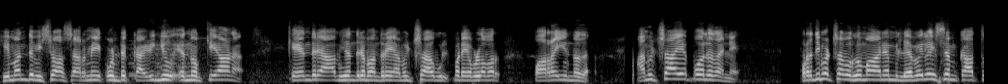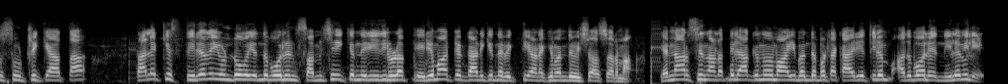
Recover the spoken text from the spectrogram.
ഹിമന്ത് ബിശ്വ ശർമ്മയെ കൊണ്ട് കഴിഞ്ഞു എന്നൊക്കെയാണ് കേന്ദ്ര ആഭ്യന്തരമന്ത്രി അമിത്ഷാ ഉൾപ്പെടെയുള്ളവർ പറയുന്നത്. അമിത്ഷായെ പോലെ തന്നെ. പ്രതിപക്ഷ ബഹുമാനം ലെവലേശം കാത്തു സൂക്ഷിക്കാത്ത തലയ്ക്ക് സ്ഥിരതയുണ്ടോ എന്ന് പോലും സംശയിക്കുന്ന രീതിയിലുള്ള പെരുമാറ്റം കാണിക്കുന്ന വ്യക്തിയാണ് Himanta Biswa Sarma. N R C നടപ്പിലാക്കുന്നതുമായി ബന്ധപ്പെട്ട കാര്യത്തിലും അതുപോലെ നിലവിലെ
